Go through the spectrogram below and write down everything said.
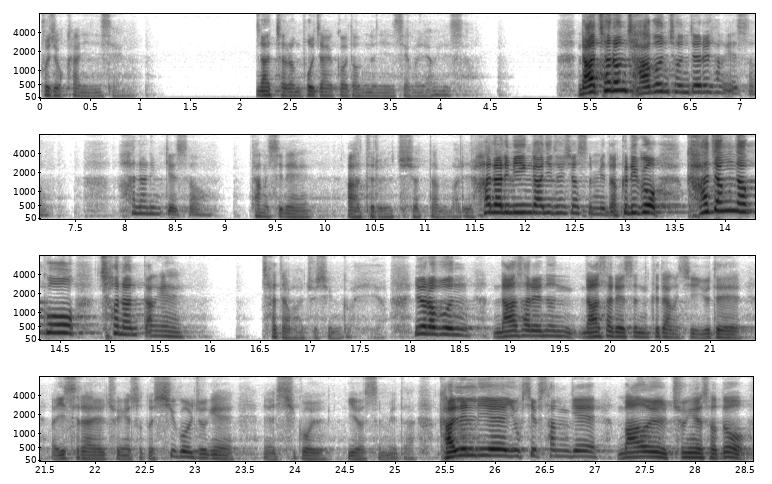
부족한 인생, 나처럼 보잘 것 없는 인생을 향해서, 나처럼 작은 존재를 향해서 하나님께서 당신의 아들을 주셨단 말이에요. 하나님이 인간이 되셨습니다. 그리고 가장 낮고 천한 땅에 찾아와 주신 거예요. 여러분 나사렛은 나사렛은 그 당시 유대 이스라엘 중에서도 시골 중에 시골이었습니다. 갈릴리의 63개 마을 중에서도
